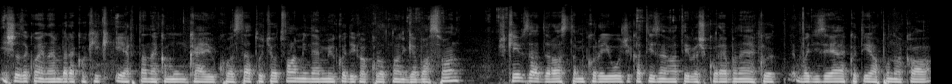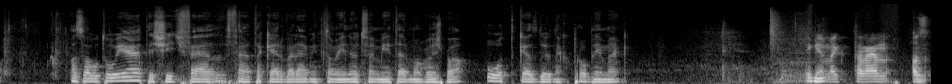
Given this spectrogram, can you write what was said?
és ezek olyan emberek, akik értenek a munkájukhoz. Tehát, hogyha ott valami nem működik, akkor ott nagy gebasz van. És képzeld el azt, amikor a Józsika 16 éves korában elkölt, vagy izé elköti apunak a, az autóját, és így fel, felteker vele, mint tudom én, 50 méter magasba. Ott kezdődnek a problémák. Igen, meg talán az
